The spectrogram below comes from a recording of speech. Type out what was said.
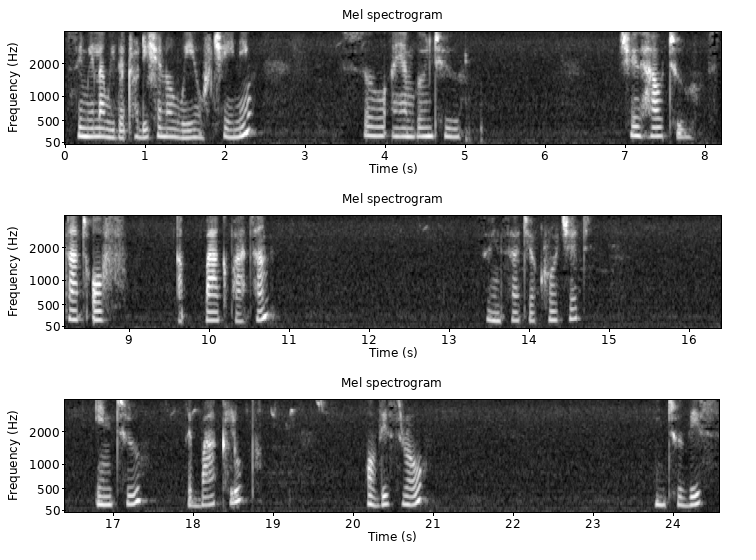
similar with the traditional way of chaining. So I am going to show you how to start off a bag pattern. So insert your crochet into the back loop of this row into this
